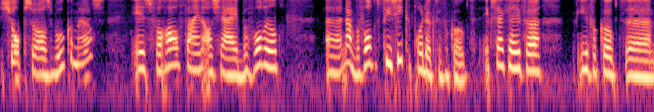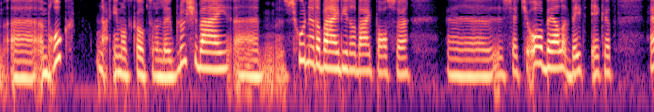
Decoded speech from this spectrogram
shop zoals WooCommerce is vooral fijn als jij bijvoorbeeld, nou, bijvoorbeeld fysieke producten verkoopt. Ik zeg even, je verkoopt een broek. Nou, iemand koopt er een leuk blouseje bij, schoenen erbij die erbij passen. Uh, zet je oorbellen, weet ik het. Hè?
